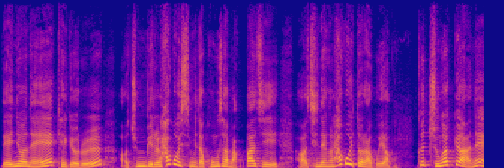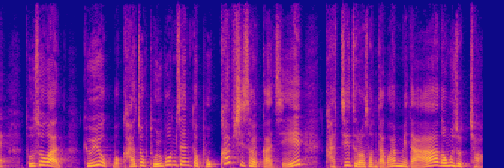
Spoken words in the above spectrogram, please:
내년에 개교를 어, 준비를 하고 있습니다. 공사 막바지 어, 진행을 하고 있더라고요. 그 중학교 안에 도서관, 교육, 뭐 가족 돌봄센터 복합시설까지 같이 들어선다고 합니다. 너무 좋죠.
